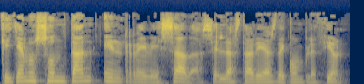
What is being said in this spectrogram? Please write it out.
que ya no son tan enrevesadas en las tareas de compleción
